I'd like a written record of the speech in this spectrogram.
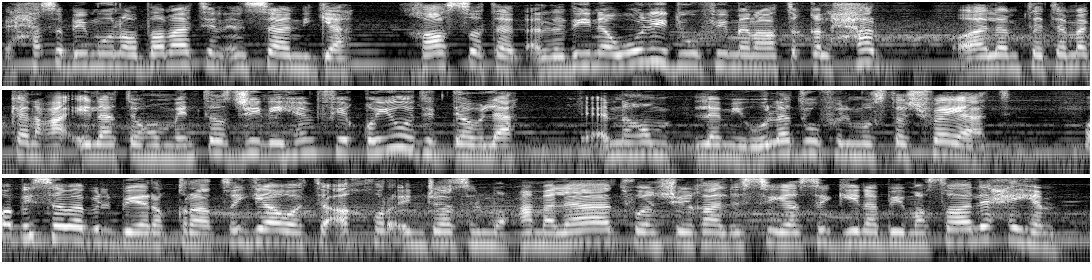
بحسب منظمات إنسانية خاصة الذين ولدوا في مناطق الحرب ولم تتمكن عائلاتهم من تسجيلهم في قيود الدولة لأنهم لم يولدوا في المستشفيات. وبسبب البيروقراطية وتأخر إنجاز المعاملات وانشغال السياسيين بمصالحهم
